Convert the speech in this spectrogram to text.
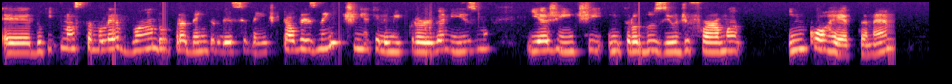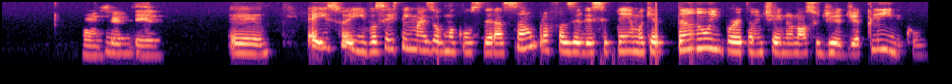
é, do que, que nós estamos levando para dentro desse dente, que talvez nem tinha aquele microorganismo e a gente introduziu de forma incorreta, né? Com certeza. É isso aí. Vocês têm mais alguma consideração para fazer desse tema que é tão importante aí no nosso dia a dia clínico?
